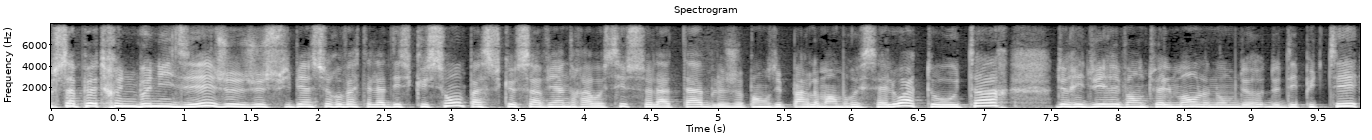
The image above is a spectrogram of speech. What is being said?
Ça peut être une bonne idée. Je, je suis bien sûr ouverte à la discussion parce que ça viendra aussi sur la table, je pense, du Parlement bruxellois, tôt ou tard, de réduire éventuellement le nombre de, de députés,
